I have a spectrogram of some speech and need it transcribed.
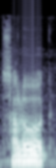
Salut!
